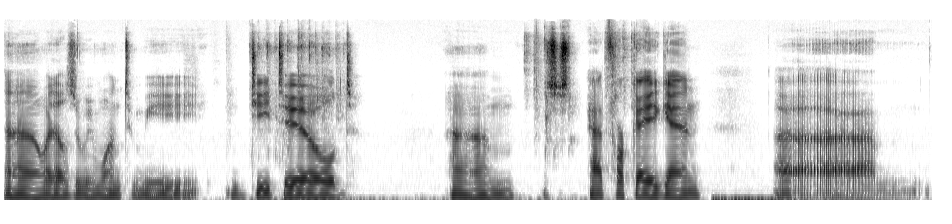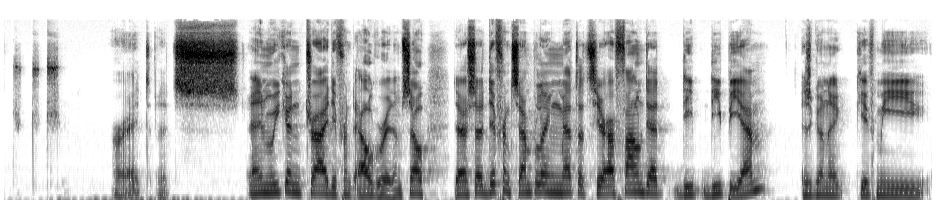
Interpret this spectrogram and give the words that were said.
Uh, what else do we want to be detailed? Um, let's just add 4K again. Um, all right, let's and we can try different algorithms. So there's a different sampling methods here. I found that D DPM is gonna give me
